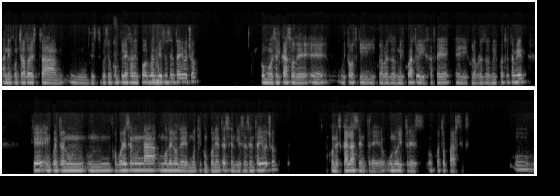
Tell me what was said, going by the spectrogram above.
han encontrado esta mm, distribución compleja del polvo en 1068 como es el caso de eh, Witowski y colaboradores de 2004 y Jafé eh, y colaboradores de 2004 también, que encuentran un, favorecen un modelo de multicomponentes en 1068 con escalas entre 1 y 3 o 4 parsecs. Uh,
